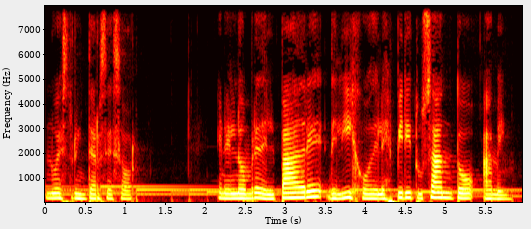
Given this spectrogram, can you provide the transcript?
nuestro intercesor. En el nombre del Padre, del Hijo, del Espíritu Santo. Amén.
